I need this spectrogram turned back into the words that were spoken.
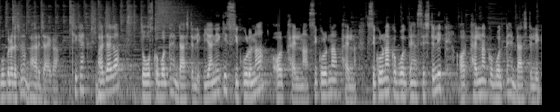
वो ब्लड इसमें भर जाएगा। ठीक है? भर जाएगा। तो उसको बोलते हैं डायस्टलिक, यानी कि सिकुड़ना और फैलना, सिकुड़ना फैलना। सिकुड़ना को बोलते हैं सिस्टलिक और फैलना को बोलते हैं डायस्टलिक।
